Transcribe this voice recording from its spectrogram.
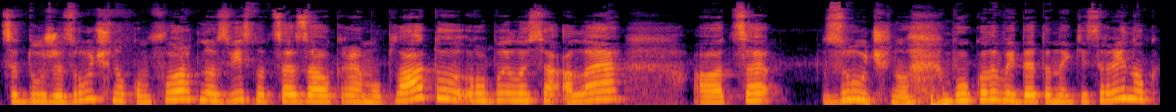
Це дуже зручно, комфортно. Звісно, це за окрему плату робилося, але це зручно. Бо коли ви йдете на якийсь ринок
